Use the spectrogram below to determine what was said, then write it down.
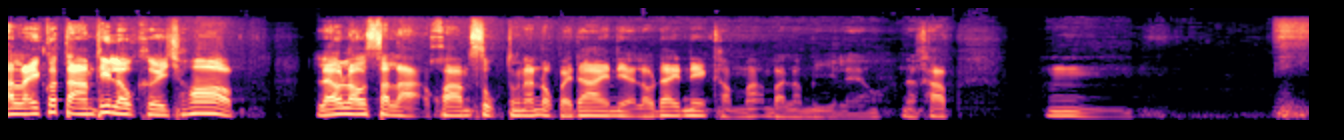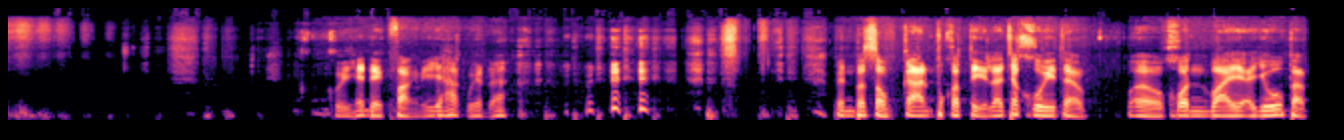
อะไรก็ตามที่เราเคยชอบ แล้วเราสละความสุขตรงนั้นออกไปได้เนี่ย เราได้เนคขมมะบารมีแล้วนะครับ อืม คุยให้เด็กฟังนี่ยากเวทนะ เป็นประสบการณ์ปกติแล้วจะคุยแต่เอ่อคนวัยอายุแบบ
